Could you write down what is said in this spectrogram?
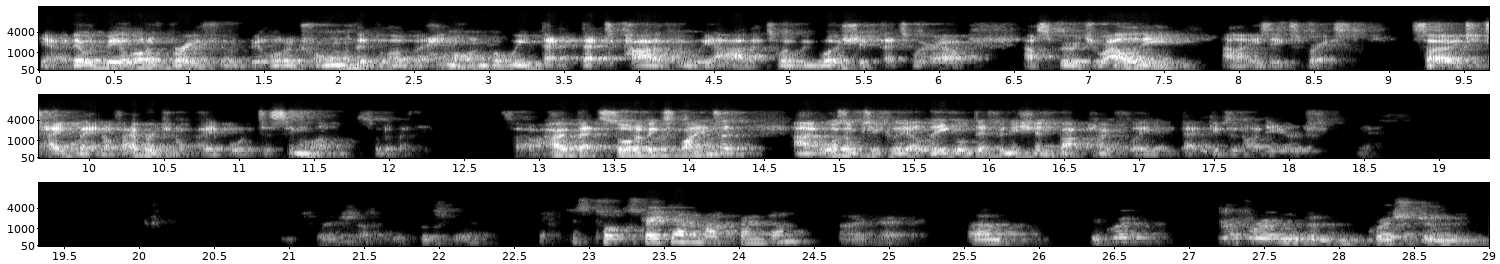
you know, there would be a lot of grief, there would be a lot of trauma, there'd be a lot, but hang on, but we that that's part of who we are. That's where we worship. That's where our, our spirituality uh, is expressed. So to take land off Aboriginal people, it's a similar sort of a thing. So I hope that sort of explains it. Uh, it wasn't particularly a legal definition, but hopefully that gives an idea of. Yeah. Just talk straight down the microphone, John. Okay. Um, the que- referendum question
